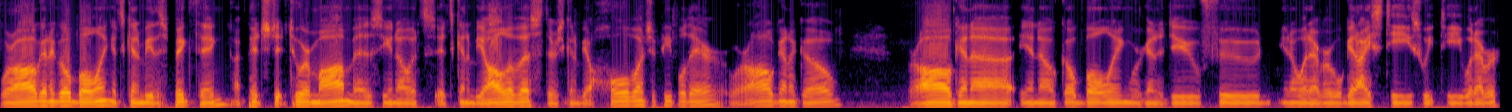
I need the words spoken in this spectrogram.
we're all gonna go bowling. It's gonna be this big thing. I pitched it to her mom as you know, it's it's gonna be all of us. There's gonna be a whole bunch of people there. We're all gonna go. We're all gonna you know go bowling. We're gonna do food. You know whatever. We'll get iced tea, sweet tea, whatever.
